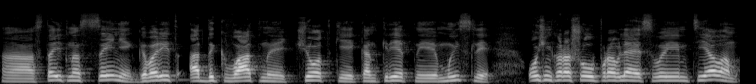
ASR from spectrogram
э, стоит на сцене, говорит адекватные, четкие, конкретные мысли, очень хорошо управляет своим телом,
